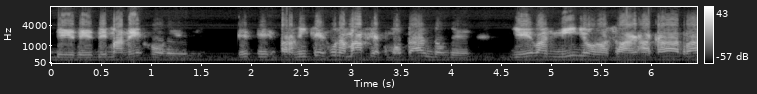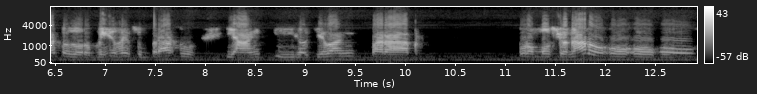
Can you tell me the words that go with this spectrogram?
de, manejo, de, para mí que es una mafia como tal, donde llevan niños a, cada rato dormidos en sus brazos y, y los llevan para promocionar o,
